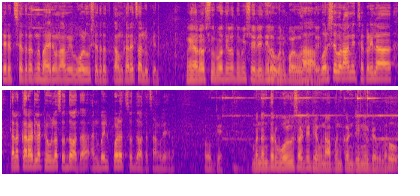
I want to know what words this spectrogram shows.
शर्यत क्षेत्रातनं बाहेर येऊन आम्ही वळू क्षेत्रात काम करायला चालू केलं. मग याला सुरुवातीला तुम्ही शर्यतीला पण पळवत हा. होते. वर्षभर आम्ही छकडीला त्याला कराडला ठेवला सुद्धा होता आणि बैल पळत सुद्धा होता चांगला याला. ओके. मग नंतर वळूसाठी ठेवणं आपण कंटिन्यू ठेवलं. हो.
